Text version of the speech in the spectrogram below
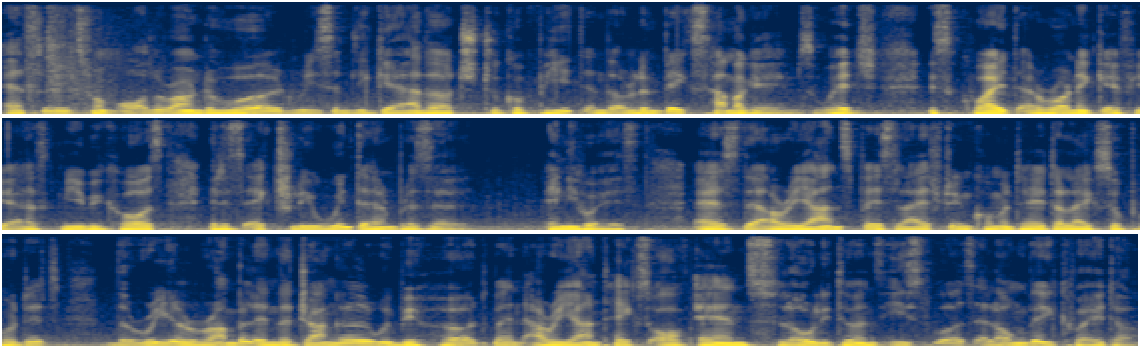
athletes from all around the world recently gathered to compete in the Olympic Summer Games, which is quite ironic if you ask me because it is actually winter in Brazil. Anyways, as the Arianespace livestream commentator likes to put it, the real rumble in the jungle will be heard when Ariane takes off and slowly turns eastwards along the equator.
